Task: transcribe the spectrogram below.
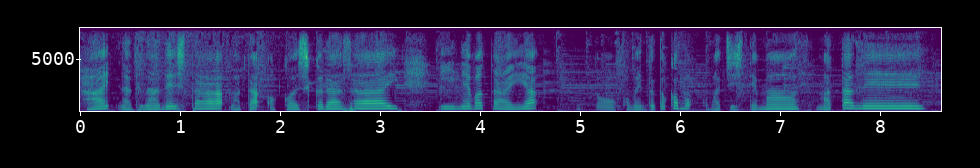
はいなずなでした。またお越しください。いいねボタンやとコメントとかもお待ちしてます。またね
